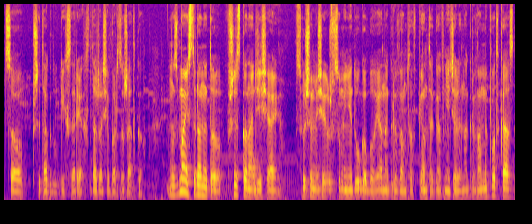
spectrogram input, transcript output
co przy tak długich seriach zdarza się bardzo rzadko. Z mojej strony to wszystko na dzisiaj. Słyszymy się już w sumie niedługo, bo ja nagrywam to w piątek, a w niedzielę nagrywamy podcast.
